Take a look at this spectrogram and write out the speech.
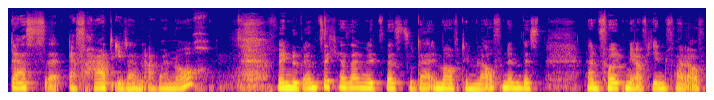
Das äh, erfahrt ihr dann aber noch. Wenn du ganz sicher sein willst, dass du da immer auf dem Laufenden bist, dann folgt mir auf jeden Fall auf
